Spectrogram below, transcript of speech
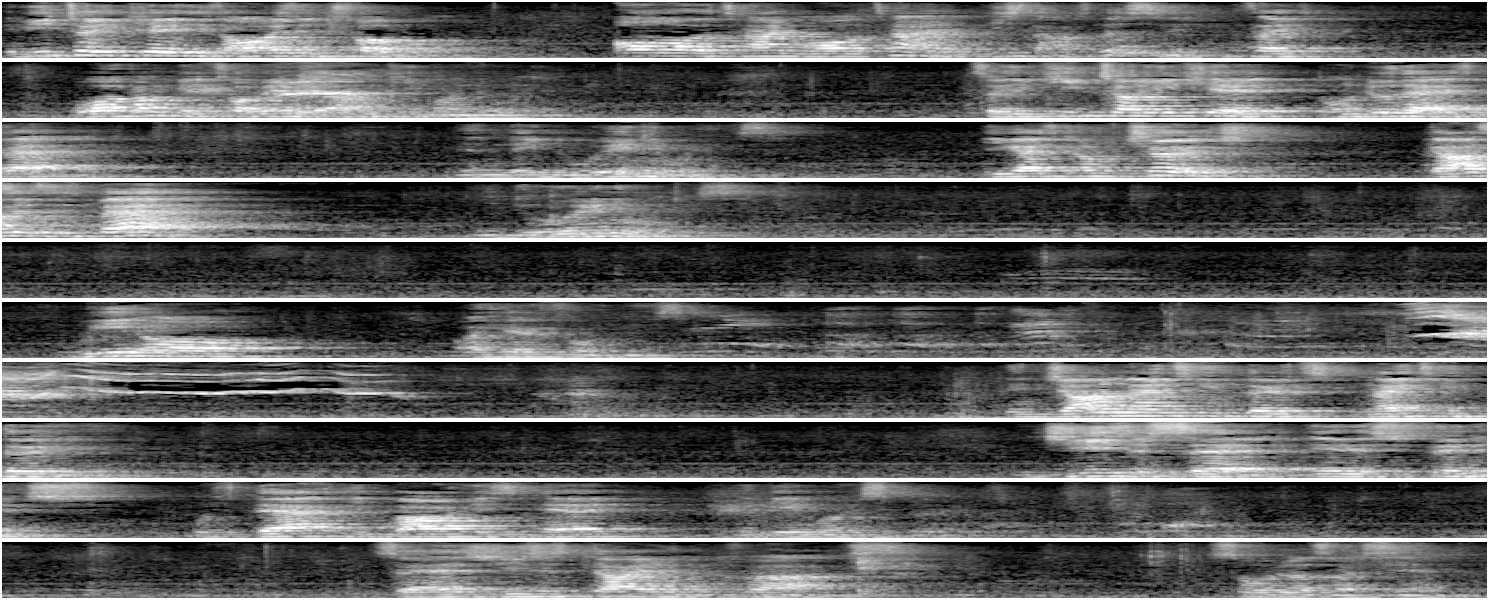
If you tell your kid he's always in trouble, all the time, all the time, he stops listening. It's like, well, if I'm getting trouble anyway, I'm gonna keep on doing it. So you keep telling your kid, don't do that, it's bad. And they do it anyways. You guys come to church. God says it's bad. You do it anyways. We all are here for reason. In John 1930, 1930, Jesus said, It is finished. With that, he bowed his head and gave up his spirit. So as Jesus died on the cross, so does our sin.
